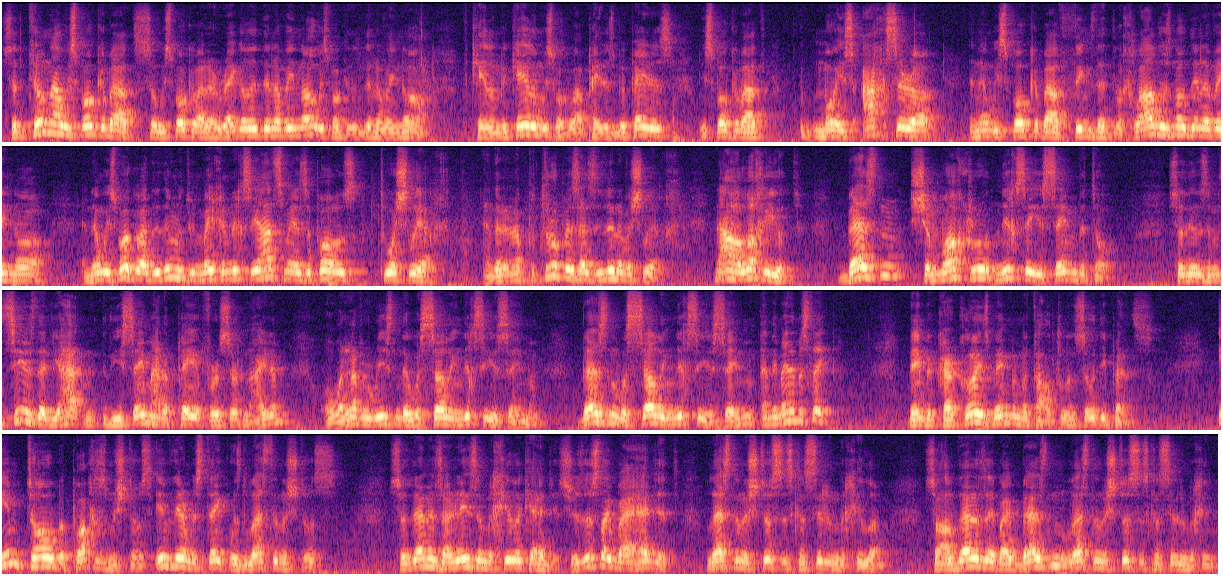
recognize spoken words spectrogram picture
So until now we spoke about, so we spoke about a regular din of we spoke about the din of Ino, Kalim we spoke about Pedis Bepedis, we spoke about Mois Achsera, and then we spoke about things that Bechlal there's no din of Ino, and then we spoke about the difference between Nichsi Atzme as opposed to a Shliach, and that an Apotropis has the din of a Shliach. Now Halacha Yud. Bezdin Shemachru Nichse Yisem V'to. So there was a mitzvah that you had, the Yisem had to pay for a certain item, or whatever reason they were selling Nixi Yisemim, Bezin was selling Nixi Yisem, and they made a mistake. Bein bekarkois, bein bemetaltalin, so it depends. Im to bepachas mishtus, if their mistake was less than a shtus, so then is areza mechila kedget. So just like by a hedget, less than a shtus is considered mechila, so al dereze by bezin, less than a shtus is considered mechila.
